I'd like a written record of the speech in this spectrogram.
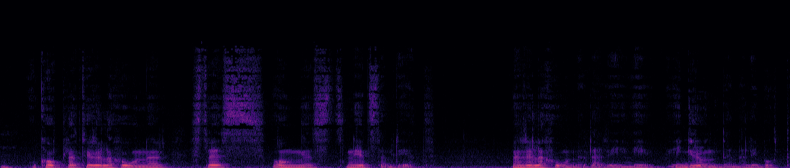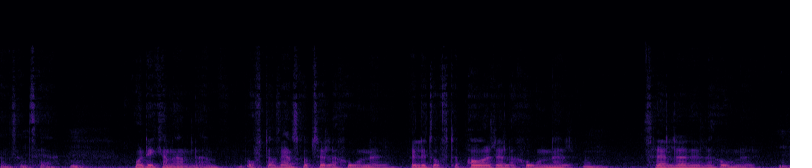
Mm. Och kopplat till relationer, stress, ångest, nedstämdhet. Men relationer där i, i, i grunden eller i botten så att säga. Mm. Och det kan handla om ofta vänskapsrelationer, väldigt ofta parrelationer, Mm. föräldrarelationer. Mm.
